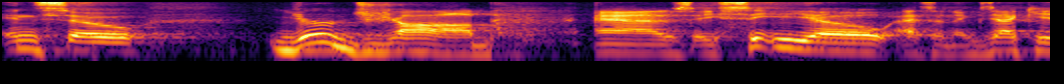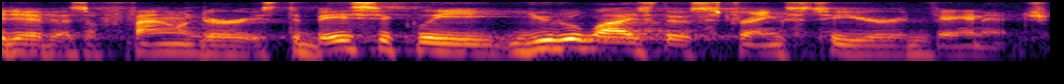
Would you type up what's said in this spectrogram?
And so your job as a CEO, as an executive, as a founder, is to basically utilize those strengths to your advantage.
